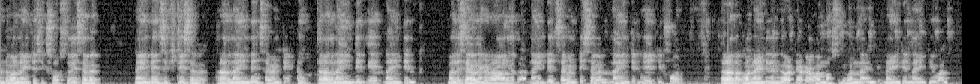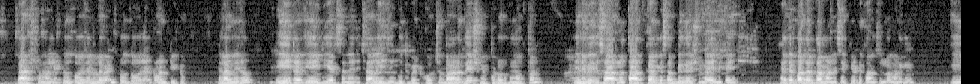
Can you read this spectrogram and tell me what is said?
అంటే వన్ నైంటీ సిక్స్ వస్తుంది సెవెన్. నైన్టీన్ సిక్స్టీ సెవెన్ తర్వాత నైన్టీన్ సెవెంటీ టూ తర్వాత నైన్టీన్ ఎయిట్ నైన్టీన్ మళ్ళీ సెవెన్ ఇక్కడ రావాలి కదా nineteen seventy seven nineteen eighty four తర్వాత వన్ నైన్టీ నైన్ కాబట్టి అక్కడ వన్ వస్తుంది. One ninety nineteen ninety one లాస్ట్లో మళ్ళీ two thousand eleven two thousand twenty two ఇలా మీరు ఎయిట్ ఎయిట్ ఇయర్స్ అనేది చాలా ఈజీ గుర్తుపెట్టుకోవచ్చు. భారతదేశం ఇప్పటివరకు మొత్తం ఎనిమిది సార్లు తాత్కాలిక సభ్యదేశంగా ఎన్నికైంది. అయితే భద్రతా మండలి సెక్యూరిటీ కౌన్సిల్లో మనకి ఈ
